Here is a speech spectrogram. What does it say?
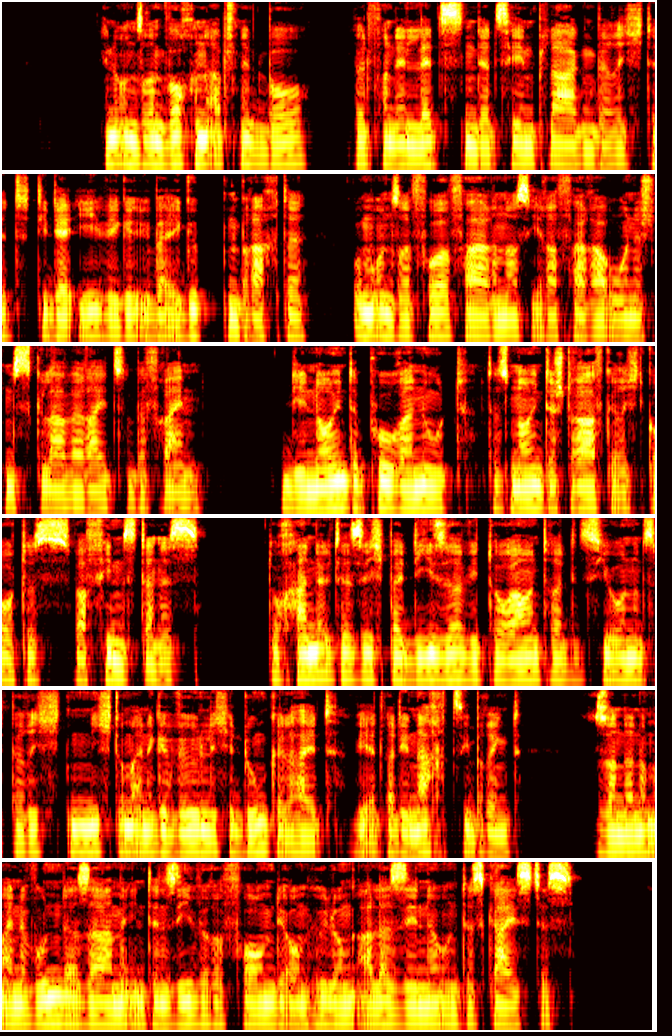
In unserem Wochenabschnitt Bo wird von den letzten der zehn Plagen berichtet, die der Ewige über Ägypten brachte, um unsere Vorfahren aus ihrer pharaonischen Sklaverei zu befreien. Die neunte Puranut, das neunte Strafgericht Gottes, war Finsternis. Doch handelte es sich bei dieser, wie Torah und Tradition uns berichten, nicht um eine gewöhnliche Dunkelheit, wie etwa die Nacht sie bringt, sondern um eine wundersame, intensivere Form der Umhüllung aller Sinne und des Geistes.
